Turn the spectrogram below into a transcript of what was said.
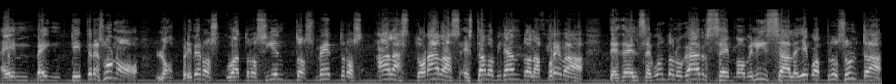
en 23-1, los primeros 400 metros a las doradas, está dominando la prueba, desde el segundo lugar se moviliza la yegua Plus Ultra.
